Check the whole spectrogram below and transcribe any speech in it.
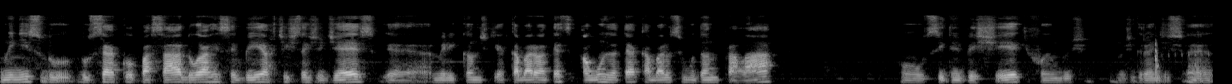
no, início do, do século passado a receber artistas de jazz é, americanos que acabaram até alguns até acabaram se mudando para lá o Sidney Bechet que foi um dos dos grandes é,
